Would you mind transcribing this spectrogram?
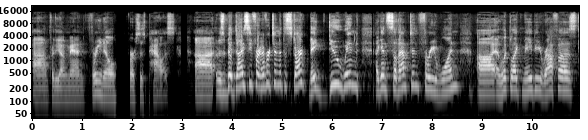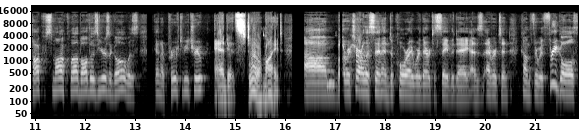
um, for the young man. 3 0 versus Palace. Uh, it was a bit dicey for Everton at the start. They do win against Southampton 3 1. Uh, it looked like maybe Rafa's talk small club all those years ago was going to prove to be true, and it still might. Um, but Richarlison and Doucouré were there to save the day as Everton come through with three goals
